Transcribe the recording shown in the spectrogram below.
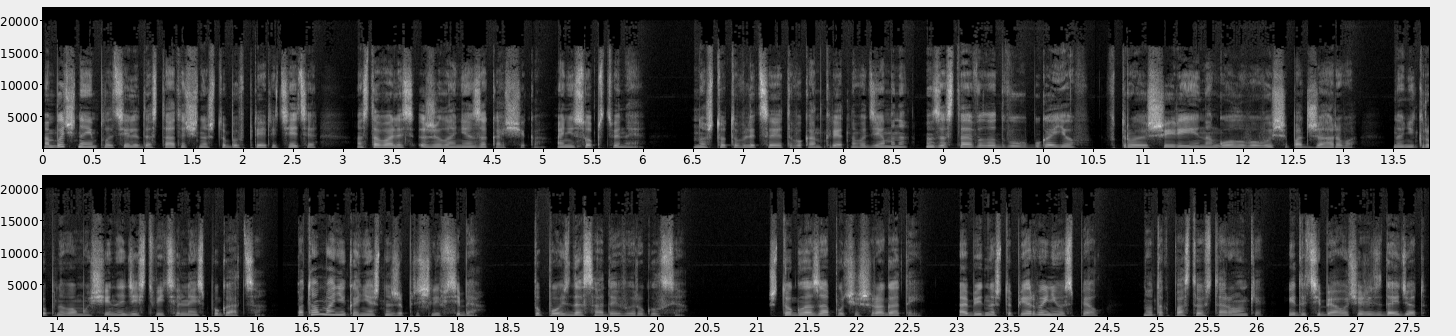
Обычно им платили достаточно, чтобы в приоритете оставались желания заказчика, а не собственные. Но что-то в лице этого конкретного демона заставило двух бугаев втрое шире и на голову выше Поджарова но некрупного мужчины действительно испугаться. Потом они, конечно же, пришли в себя. Тупой с досадой выругался. «Что глаза пучишь, рогатый? Обидно, что первый не успел. Но так постой в сторонке, и до тебя очередь дойдет.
